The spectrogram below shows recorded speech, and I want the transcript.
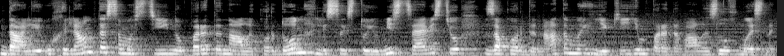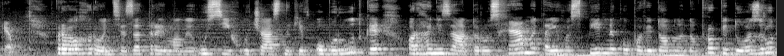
Далі ухилянти самостійно перетинали кордон лісистою місцевістю за координатами, які їм передавали зловмисники. Правоохоронці затримали усіх учасників оборудки, організатору схеми та його спільнику повідомлено про підозру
